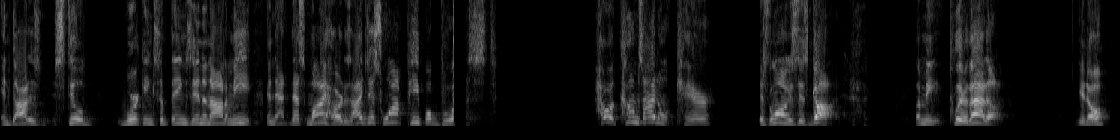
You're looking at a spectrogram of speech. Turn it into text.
and God is still working some things in and out of me. And that, that's my heart is I just want people blessed. How it comes, I don't care, as long as it's God. Let me clear that up. You know,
